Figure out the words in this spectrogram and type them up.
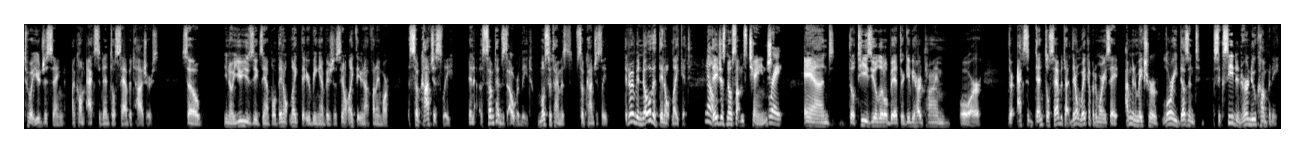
to what you're just saying. I call them accidental sabotagers. So, you know, you use the example, they don't like that you're being ambitious. They don't like that you're not fun anymore. Subconsciously, and sometimes it's outwardly, most of the time it's subconsciously. They don't even know that they don't like it. No. They just know something's changed. right. And they'll tease you a little bit or give you a hard time or they're accidental sabotage. They don't wake up in the morning and say, I'm going to make sure Lori doesn't succeed in her new company.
